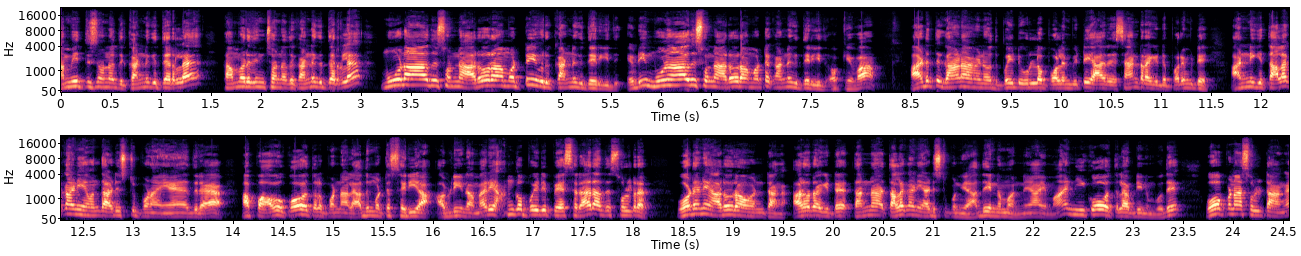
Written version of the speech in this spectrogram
அமித் சொன்னது கண்ணுக்கு தெரில கமருதின் சொன்னது கண்ணுக்கு தெரில மூணாவது சொன்ன அரோரா மட்டும் இவர் கண்ணுக்கு தெரியுது. எப்படி? மூணாவது சொன்ன அரோரா மட்டும் கண்ணுக்கு தெரியுது. ஓகேவா அடுத்து கானா வினோத் போயிட்டு உள்ள புலம்பிட்டு யாரு? சாண்ட்ரா கிட்ட புலம்பிட்டு அன்னைக்கு தலைக்காணியை வந்து அடிச்சுட்டு போனான் என் எதிர? அப்போ அவ கோவத்தில் பண்ணாலே அது மட்டும் சரியா? அப்படின்ற மாதிரி அங்கே போயிட்டு பேசுறாரு அதை சொல்றாரு. உடனே அரோரா வந்துட்டாங்க. அரோரா கிட்ட தன்னை தலைகாணி அடிச்சுட்டு போனீங்க அது என்னமா நியாயமா நீ கோவத்துல அப்படின்னும் போது ஓப்பனா சொல்லிட்டாங்க.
